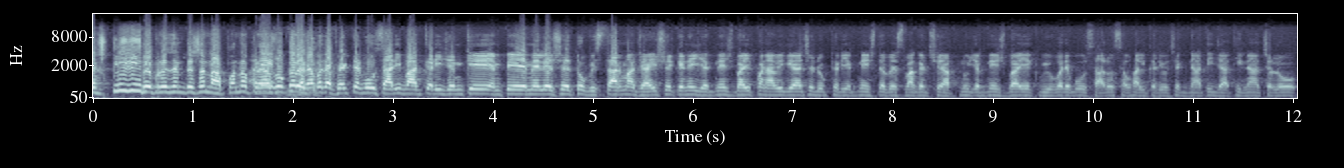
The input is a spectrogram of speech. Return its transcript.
એક્સક્લુઝિવ રિપ્રેઝન્ટેશન આપવાના પ્રયાસો કરે ઘણા બધા ફેક્ટર બહુ સારી વાત કરી જેમ કે એમપી એમએલએ છે તો વિસ્તારમાં જાય છે કે નહીં? યજ્ઞેશભાઈ પણ આવી ગયા છે. ડોક્ટર યજ્ઞેશ દવે સ્વાગત છે આપનું. યજ્ઞેશભાઈ એક વ્યુવરે બહુ સારો સવાલ કર્યો છે. જ્ઞાતિ જાતિના ચલો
